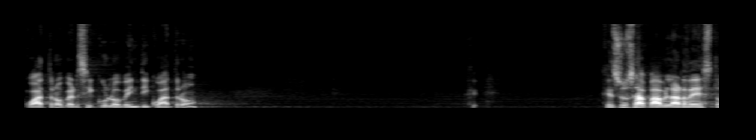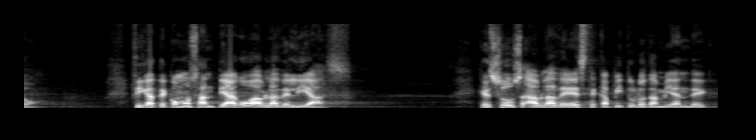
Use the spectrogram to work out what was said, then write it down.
4, versículo 24. Jesús va a hablar de esto. Fíjate cómo Santiago habla de Elías. Jesús habla de este capítulo también, de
